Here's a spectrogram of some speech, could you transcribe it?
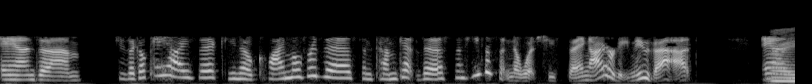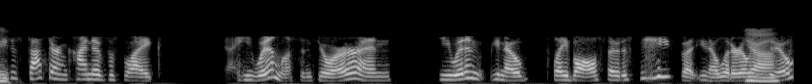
and, um, she's like, okay, Isaac, you know, climb over this and come get this. And he doesn't know what she's saying. I already knew that. And right. he just sat there and kind of was like, he wouldn't listen to her and he wouldn't, you know, play ball, so to speak, but, you know, literally yeah. too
